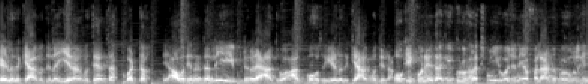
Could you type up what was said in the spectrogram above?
ಹೇಳೋದಕ್ಕೆ ಆಗೋದಿಲ್ಲ, ಏನಾಗುತ್ತೆ ಅಂತ. ಬಟ್ ಯಾವ ದಿನದಲ್ಲಿ ಬಿಡುಗಡೆ ಆದ್ರೂ ಆಗಬಹುದು, ಹೇಳೋದಕ್ಕೆ ಆಗೋದಿಲ್ಲ. ಓಕೆ ಕೊನೆಯದಾಗಿ ಗೃಹಲಕ್ಷ್ಮಿ ಯೋಜನೆಯ ಫಲಾನುಭವಿಗಳಿಗೆ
